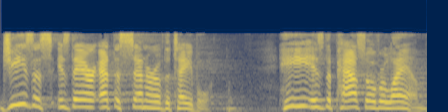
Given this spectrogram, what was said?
Jesus is there at the center of the table. He is the Passover lamb.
